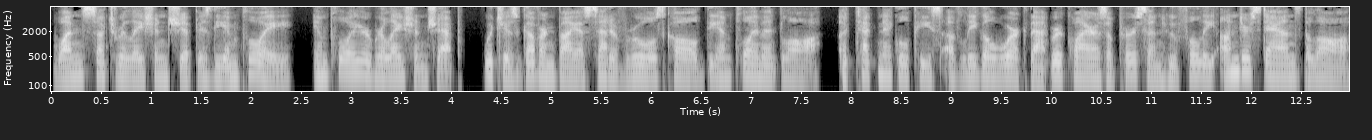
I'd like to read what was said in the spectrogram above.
One such relationship is the employee employer relationship, which is governed by a set of rules called the employment law a technical piece of legal work that requires a person who fully understands the law,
